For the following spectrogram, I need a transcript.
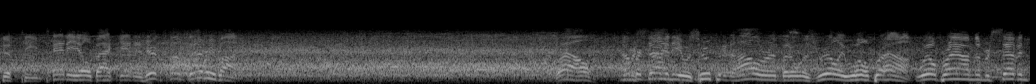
15, Taneyhill back in, and here comes everybody. Well, number 90 was hooping and hollering, but it was really Will Brown. Will Brown, number 17.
